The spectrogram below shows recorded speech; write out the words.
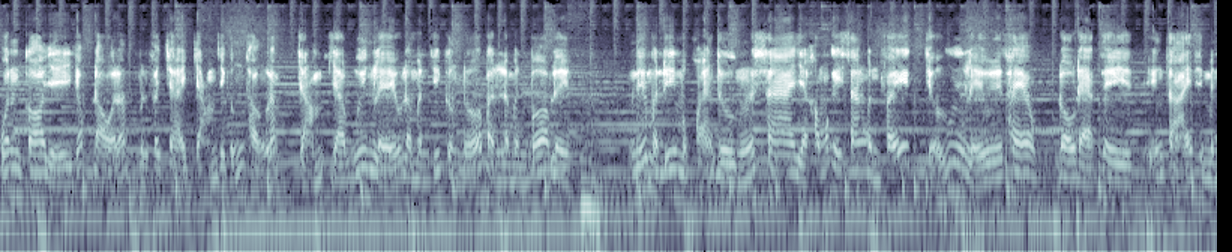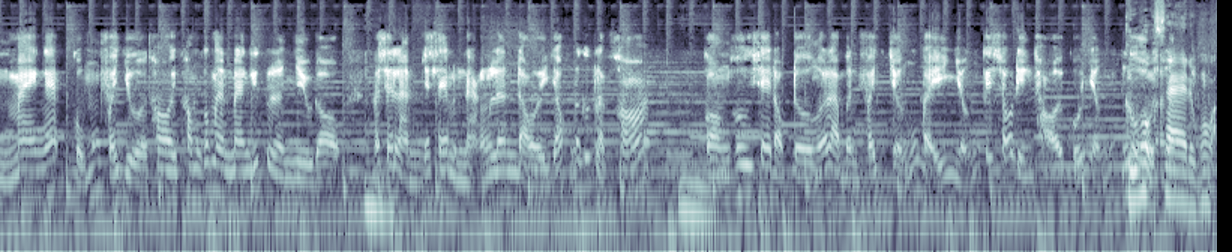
quanh co vậy dốc đồi lắm mình phải chạy chậm thì cẩn thận lắm chậm và nguyên liệu là mình chỉ cần nửa bình là mình bơm liền Ừ. nếu mà đi một khoảng đường nó xa và không có cây xăng mình phải trữ nguyên liệu theo đồ đạc thì hiện tại thì mình mang á cũng phải vừa thôi không có mang mang rất là nhiều đồ nó sẽ làm cho xe mình nặng lên đồi dốc nó rất là khó Ừ. còn hư xe đọc đường đó là mình phải chuẩn bị những cái số điện thoại của những cứu hộ mà- xe đúng không ạ?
